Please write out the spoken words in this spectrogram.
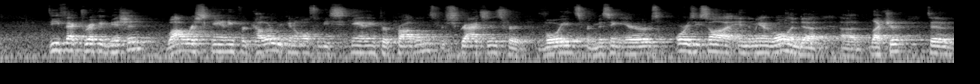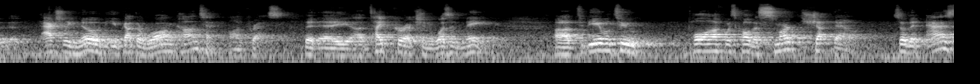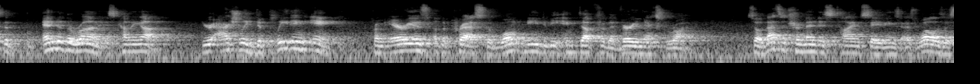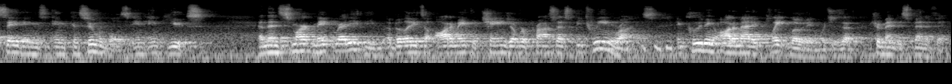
Defect recognition, while we're scanning for color, we can also be scanning for problems, for scratches, for voids, for missing errors, or as you saw in the Man Roland uh, uh, lecture, to actually know that you've got the wrong content on press, that a uh, type correction wasn't made. Uh, to be able to pull off what's called a smart shutdown, so that as the end of the run is coming up, you're actually depleting ink from areas of the press that won't need to be inked up for the very next run. So that's a tremendous time savings as well as a savings in consumables, in ink use. And then smart make ready, the ability to automate the changeover process between runs, mm-hmm. including automatic plate loading, which is a tremendous benefit.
